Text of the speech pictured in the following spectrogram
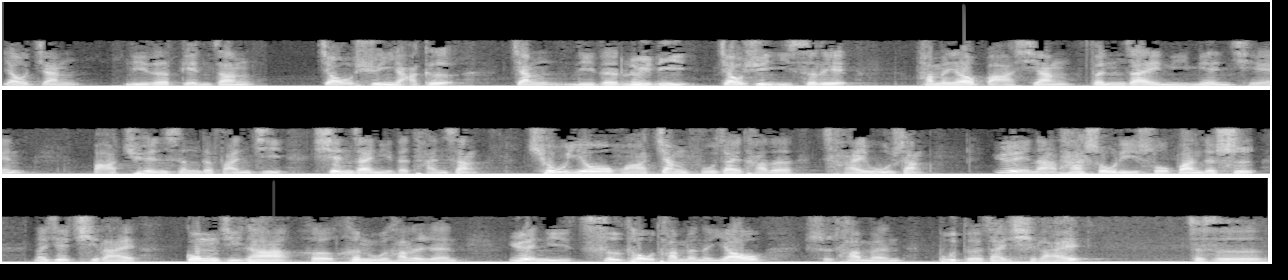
要将你的典章教训雅各，将你的律例教训以色列，他们要把香焚在你面前，把全身的燔祭献在你的坛上，求耶和华降福在他的财物上，悦纳他手里所办的事，那些起来。攻击他和恨恶他的人，愿你刺透他们的腰，使他们不得再起来。这是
